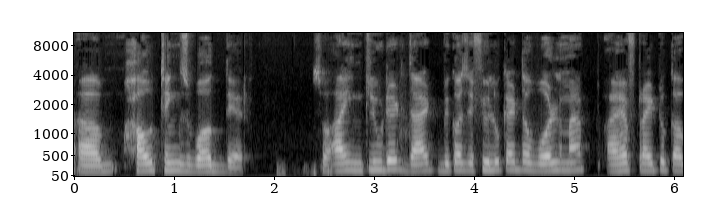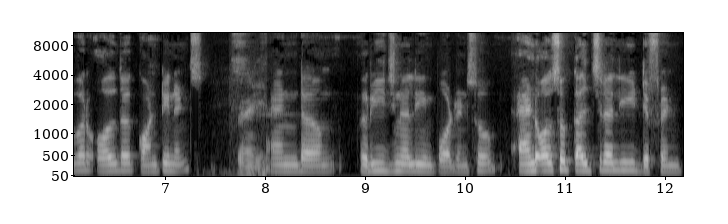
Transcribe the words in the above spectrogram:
um, how things work there. So i included that because if you look at the world map i have tried to cover all the continents right. and um, regionally important. So and also culturally different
